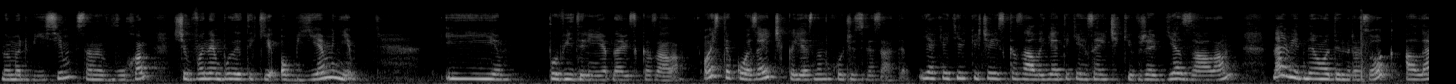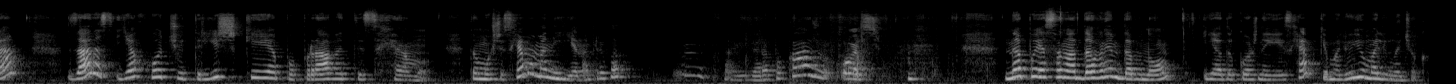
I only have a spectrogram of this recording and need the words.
номер 8, саме вуха, щоб вони були такі об'ємні і повітряні, я б навіть сказала. Ось такого зайчика я знову хочу зв'язати. Як я тільки що і сказала, я таких зайчиків вже в'язала, навіть не один разок, але зараз я хочу трішки поправити схему. Тому що схема в мене є, наприклад, навіть зараз покажу. Ось. Написана давним-давно. Я до кожної схемки малюю малюночок.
